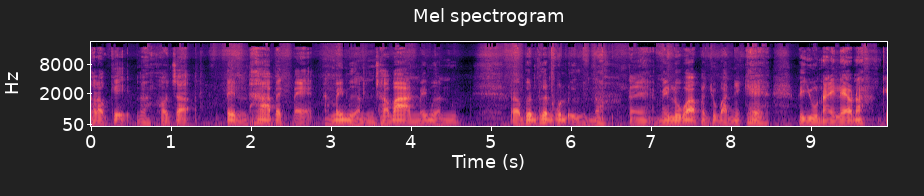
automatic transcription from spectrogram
คาราโอเกะนะเขาจะเต้นท่าแปลกๆ ไม่เหมือนชาวบ้านไม่เหมือน เอ่อนเพื่อนคนอื่นเนาะแต่ไม่รู้ว่าปัจจุบันนี้แกไปอยู่ไหนแล้วนะแก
